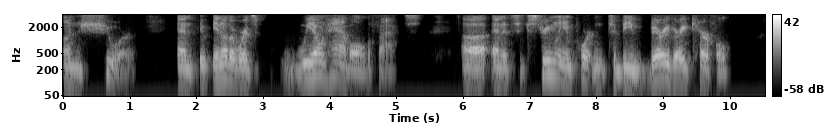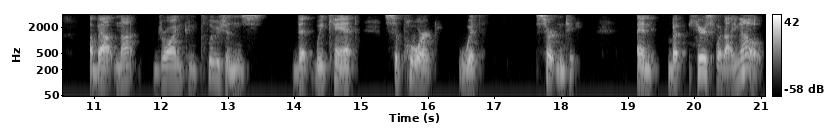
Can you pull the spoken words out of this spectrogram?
unsure. And in other words, we don't have all the facts. Uh, and it's extremely important to be very, very careful about not drawing conclusions that we can't support with certainty. and but here's what I know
